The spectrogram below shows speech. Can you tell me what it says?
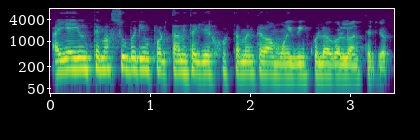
ahí hay un tema súper importante que justamente va muy vinculado con lo anterior.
